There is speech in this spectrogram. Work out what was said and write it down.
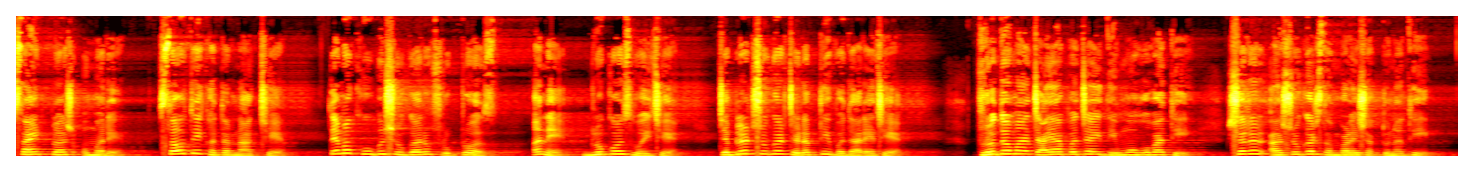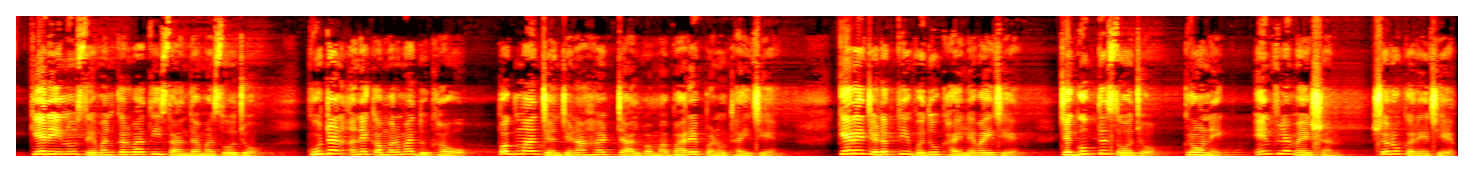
સાઠ પ્લસ ઉંમરે સૌથી ખતરનાક છે. તેમાં ખૂબ શુગર, ફ્રુક્ટોઝ અને ગ્લુકોઝ હોય છે, જે બ્લડ શુગર ઝડપથી વધારે છે. વૃદ્ધોમાં ચાયાપચાય ધીમું હોવાથી શરીર આ શુગર સંભાળી શકતું નથી. કેરીનું સેવન કરવાથી સાંધામાં સોજો, ઘૂંટણ અને કમરમાં દુખાવો પગમાં ઝંઝણાહટ ચાલવામાં ભારેપણું થાય છે. કેરી ઝડપથી વધુ ખાઈ લેવાય છે? જે ગુપ્ત સોજો, ક્રોનિક ઇન્ફ્લેમેશન શરૂ કરે છે.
